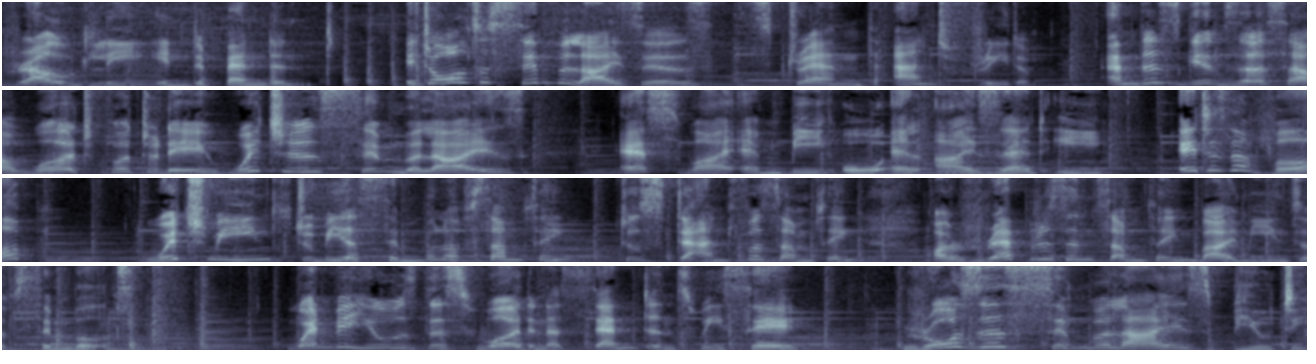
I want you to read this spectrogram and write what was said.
proudly independent. It also symbolizes strength and freedom. And this gives us our word for today which is symbolize S Y M B O L I Z E. It is a verb which means to be a symbol of something, to stand for something, or represent something by means of symbols. When we use this word in a sentence, we say, Roses symbolize beauty.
